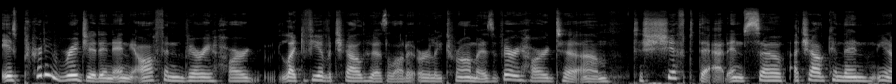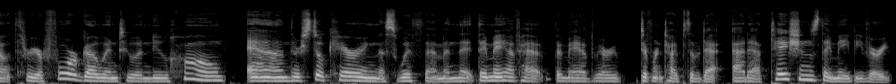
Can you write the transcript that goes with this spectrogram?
is pretty rigid and, and often very hard like if you have a child who has a lot of early trauma it's very hard to um to shift that. And so a child can then you know three or four go into a new home and they're still carrying this with them. And they, they may have had they may have very different types of da- adaptations. They may be very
